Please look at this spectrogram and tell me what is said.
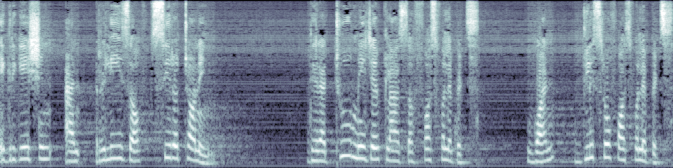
aggregation and release of serotonin. There are two major classes of phospholipids. One, glycerophospholipids.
